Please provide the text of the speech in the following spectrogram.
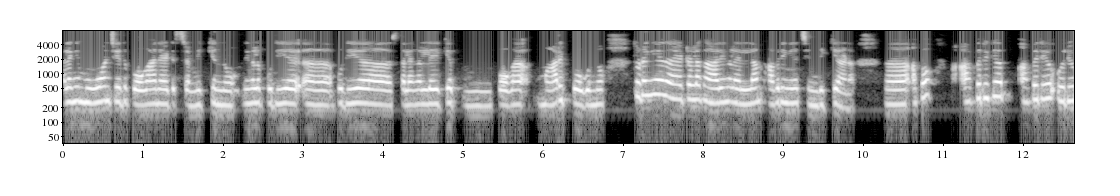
അല്ലെങ്കിൽ മൂവ് ഓൺ ചെയ്ത് പോകാനായിട്ട് ശ്രമിക്കുന്നു. നിങ്ങൾ പുതിയ പുതിയ സ്ഥലങ്ങളിലേക്ക് പോകാ മാറിപ്പോകുന്നു. തുടങ്ങിയതായിട്ടുള്ള കാര്യങ്ങളെല്ലാം അവരിങ്ങനെ ചിന്തിക്കുകയാണ്. അപ്പോൾ അവർക്ക് അവർ ഒരു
